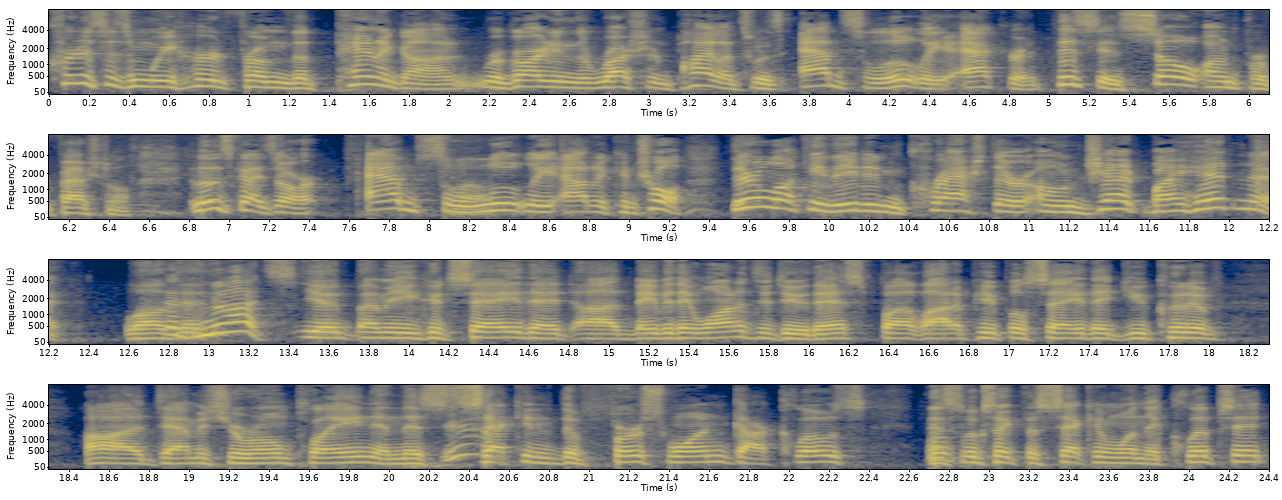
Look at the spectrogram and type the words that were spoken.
criticism we heard from the Pentagon regarding the Russian pilots was absolutely accurate. This is so unprofessional. Those guys are absolutely wow. out of control. They're lucky they didn't crash their own jet by hitting it. Well, it's the, nuts. You, I mean, you could say that uh, maybe they wanted to do this, but a lot of people say that you could have uh, damaged your own plane. And this yeah. second, the first one got close. This well, looks like the second one that clips it.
